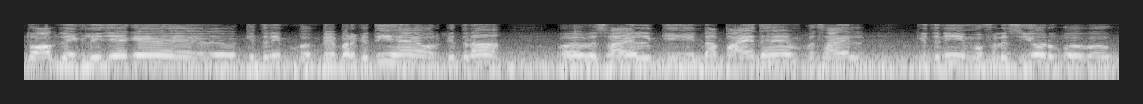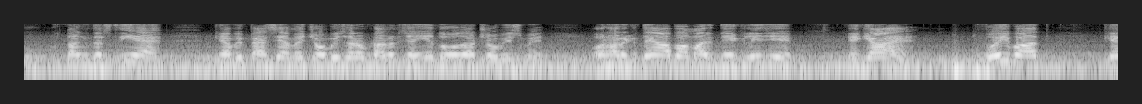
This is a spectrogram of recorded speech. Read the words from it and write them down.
तो आप देख लीजिए कि कितनी बेबरकती है और कितना वसाइल की नापायद है वसाइल कितनी मुफलसी और तंग दस्ती है कि अभी पैसे हमें चौबीस अरब डॉलर चाहिए 2024 में। और हरकतें आप हमारी देख लीजिए कि क्या है। वही बात कि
